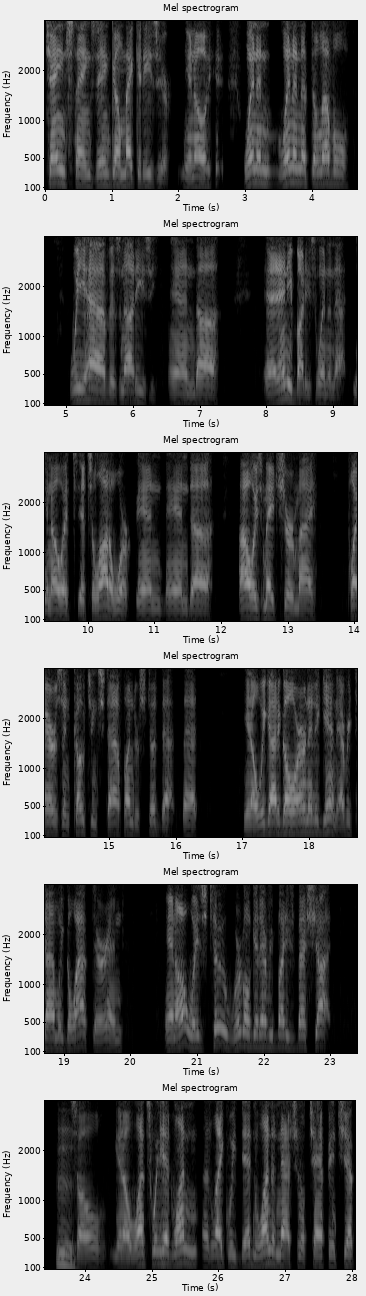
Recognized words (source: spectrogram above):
change things, it ain't gonna make it easier. You know, winning winning at the level we have is not easy, and uh, and anybody's winning that. You know, it's it's a lot of work, and and uh, I always made sure my players and coaching staff understood that that you know we got to go earn it again every time we go out there, and and always too we're gonna get everybody's best shot. Mm. So you know, once we had won uh, like we did and won the national championship,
